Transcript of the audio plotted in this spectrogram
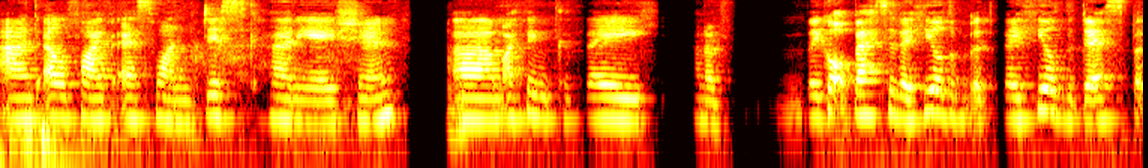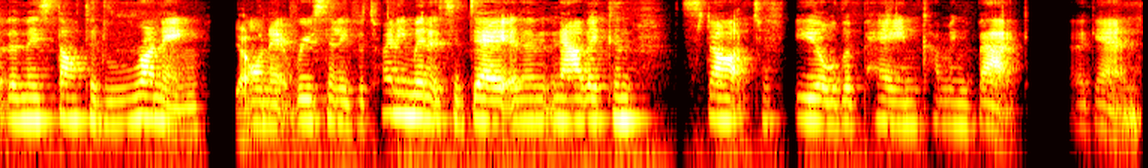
and L5 S1 disc herniation. Mm-hmm. Um, I think they kind of they got better. They healed the- they healed the disc, but then they started running Yep. on it recently for 20 minutes a day, and then now they can start to feel the pain coming back again.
